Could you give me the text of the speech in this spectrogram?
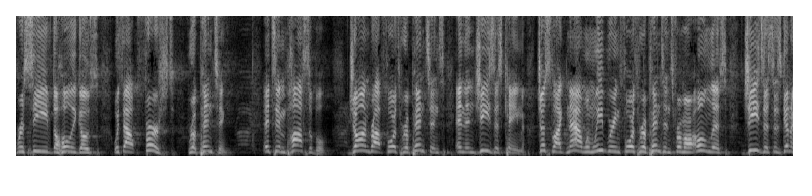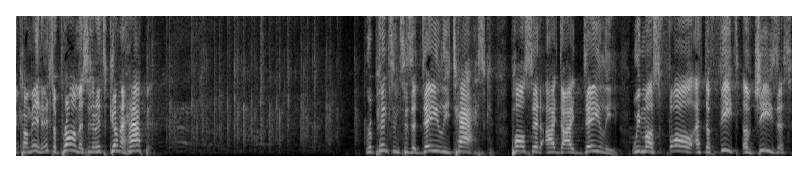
received the Holy Ghost without first repenting. It's impossible. John brought forth repentance and then Jesus came. Just like now, when we bring forth repentance from our own lips, Jesus is gonna come in. It's a promise and it's gonna happen. Repentance is a daily task. Paul said, I die daily. We must fall at the feet of Jesus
